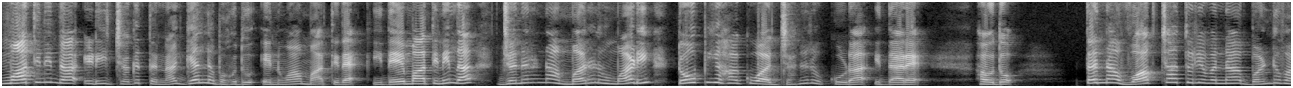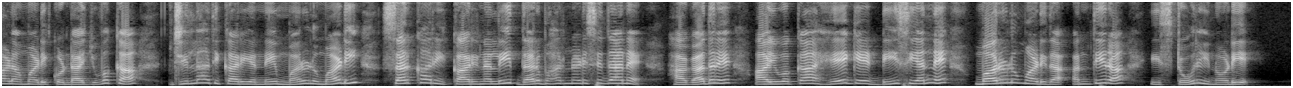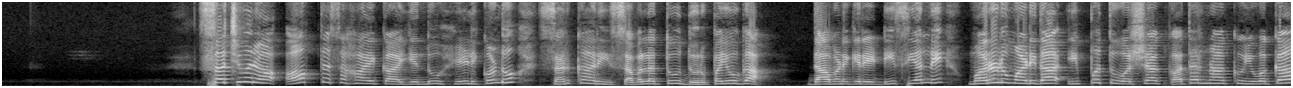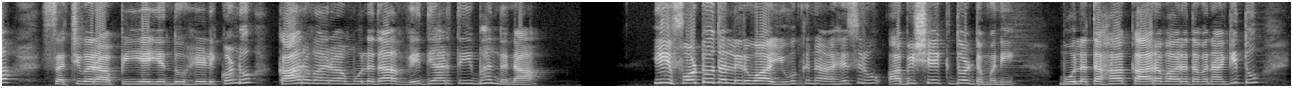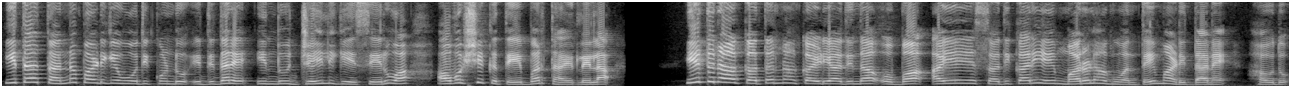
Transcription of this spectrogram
ಮಾತಿನಿಂದ ಇಡೀ ಜಗತ್ತನ್ನ ಗೆಲ್ಲಬಹುದು ಎನ್ನುವ ಮಾತಿದೆ. ಇದೇ ಮಾತಿನಿಂದ ಜನರನ್ನ ಮರಳು ಮಾಡಿ ಟೋಪಿ ಹಾಕುವ ಜನರು ಕೂಡ ಇದ್ದಾರೆ. ಹೌದು, ತನ್ನ ವಾಕ್ಚಾತುರ್ಯವನ್ನ ಬಂಡವಾಳ ಮಾಡಿಕೊಂಡ ಯುವಕ ಜಿಲ್ಲಾಧಿಕಾರಿಯನ್ನೇ ಮರಳು ಮಾಡಿ ಸರ್ಕಾರಿ ಕಾರಿನಲ್ಲಿ ದರ್ಬಾರ್ ನಡೆಸಿದ್ದಾನೆ. ಹಾಗಾದರೆ ಆ ಯುವಕ ಹೇಗೆ ಡಿಸಿಯನ್ನೇ ಮರಳು ಮಾಡಿದ ಅಂತೀರಾ? ಈ ಸ್ಟೋರಿ ನೋಡಿ. ಸಚಿವರ ಆಪ್ತ ಸಹಾಯಕ ಎಂದು ಹೇಳಿಕೊಂಡು ಸರ್ಕಾರಿ ಸವಲತ್ತು ದುರುಪಯೋಗ. ದಾವಣಗೆರೆ ಡಿಸಿಯನ್ನೇ ಮರಳು ಮಾಡಿದ ಇಪ್ಪತ್ತು ವರ್ಷ ಖತರ್ನಾಕ್ ಯುವಕ ಸಚಿವರ ಪಿಎ ಎಂದು ಹೇಳಿಕೊಂಡು ಕಾರವಾರ ಮೂಲದ ವಿದ್ಯಾರ್ಥಿ ಬಂಧನ. ಈ ಫೋಟೋದಲ್ಲಿರುವ ಯುವಕನ ಹೆಸರು ಅಭಿಷೇಕ್ ದೊಡ್ಡಮನಿ. ಮೂಲತಃ ಕಾರವಾರದವನಾಗಿದ್ದು, ಈತ ತನ್ನ ಪಾಡಿಗೆ ಓದಿಕೊಂಡು ಇದ್ದಿದ್ದರೆ ಇಂದು ಜೈಲಿಗೆ ಸೇರುವ ಅವಶ್ಯಕತೆ ಬರ್ತಾ ಇರಲಿಲ್ಲ. ಈತನ ಖತರ್ನಾಕ್ ಐಡಿಯಾದಿಂದ ಒಬ್ಬ ಐಎಎಸ್ ಅಧಿಕಾರಿಯೇ ಮರಳಾಗುವಂತೆ ಮಾಡಿದ್ದಾನೆ. ಹೌದು,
